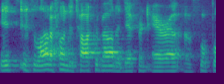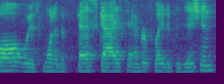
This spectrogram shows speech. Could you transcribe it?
it's it's a lot of fun to talk about a different era of football with one of the best guys to ever play the position.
